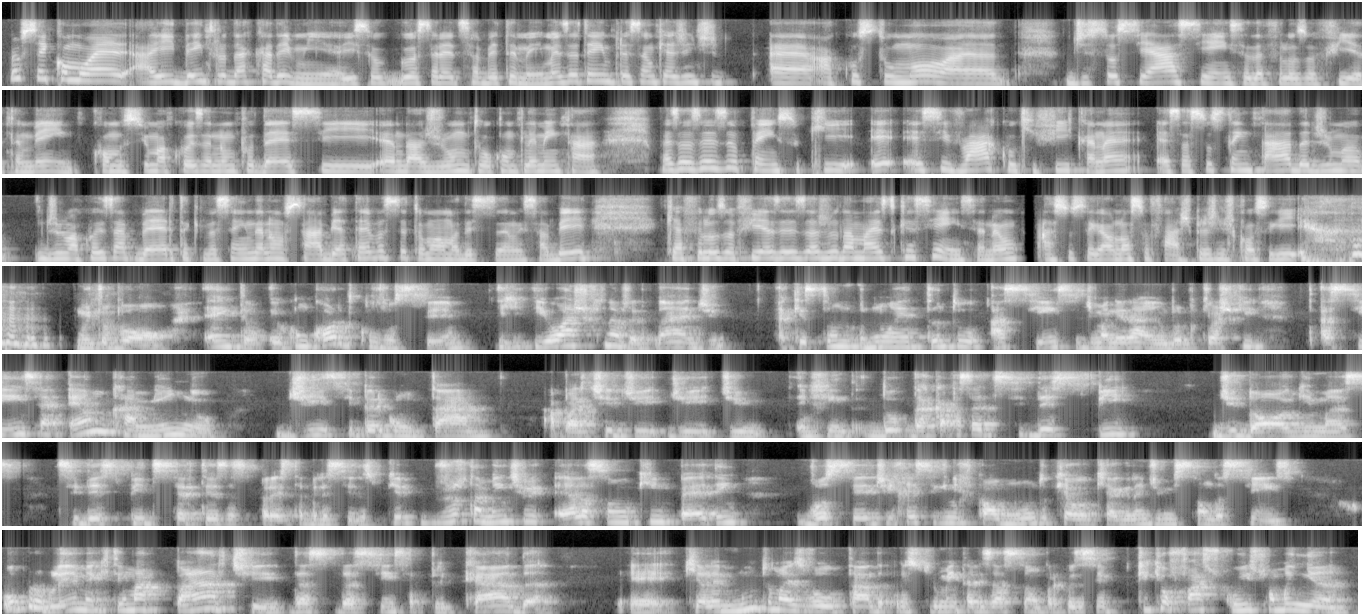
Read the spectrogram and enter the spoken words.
não sei como é aí dentro da academia, isso eu gostaria de saber também, mas eu tenho a impressão que a gente é, acostumou a dissociar a ciência da filosofia também, como se uma coisa não pudesse andar junto ou complementar. Mas às vezes eu penso que esse vácuo que fica, né, essa sustentada de uma, de uma coisa aberta que você ainda não sabe, até você tomar uma decisão e saber, que a filosofia às vezes ajuda mais do que a ciência, não? A sossegar o nosso facho para a gente conseguir. Muito bom. É, então, eu concordo com você, e, e eu acho que, na verdade, a questão não é tanto a ciência de maneira ampla, porque eu acho que a ciência é um caminho de se perguntar a partir de, de, de enfim, do, da capacidade de se despir de dogmas, se despir de certezas pré-estabelecidas, porque justamente elas são o que impedem você de ressignificar o mundo, que é, o, que é a grande missão da ciência. O problema é que tem uma parte da, da ciência aplicada é, que ela é muito mais voltada para instrumentalização, para coisa assim, o que, que eu faço com isso amanhã?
